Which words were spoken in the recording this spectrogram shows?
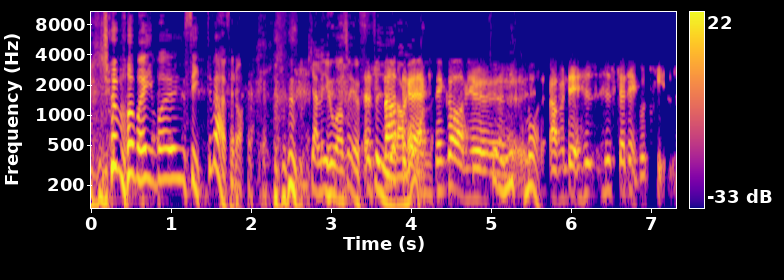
vad, vad, vad sitter vi här för då? Kalle Johansson gör fyra mål. Den gav ju... Fyra nickmål. Ja, men det, hur, hur ska det gå till?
